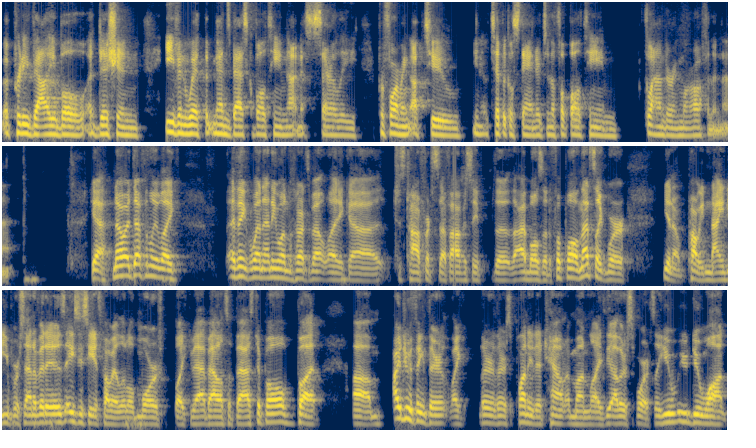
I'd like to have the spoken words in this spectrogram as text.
a, pretty valuable addition, even with the men's basketball team not necessarily performing up to you know typical standards, and the football team floundering more often than not. Yeah, no, I definitely like. I think when anyone talks about like uh just conference stuff, obviously the, the eyeballs of the football, and that's like where you know probably ninety percent of it is. ACC, it's probably a little more like that balance of basketball, but um, I do think there like there there's plenty to count among like the other sports. Like you you do want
